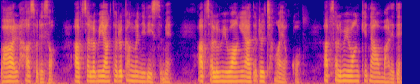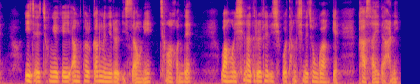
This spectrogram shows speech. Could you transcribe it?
바알 하솔에서 압살롬이 양털을 깎는 일이 있음에 압살롬이 왕의 아들을 청하였고 압살롬이 왕께 나와 말하되 이제 종에게 양털 깎는 일을 있사오니 청하건대 왕은 신하들을 데리시고 당신의 종과 함께 가사이다 하니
